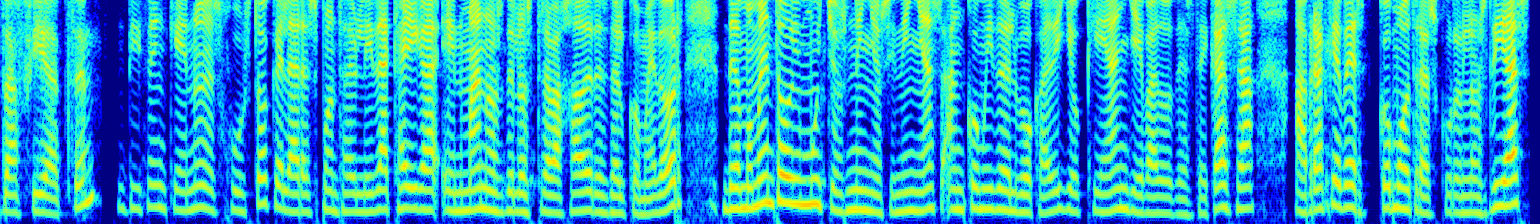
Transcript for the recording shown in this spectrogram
da fiatzen. Dicen que no es justo que la responsabilidad caiga en manos de los trabajadores del comedor. De momento hoy muchos niños y niñas han comido el bocadillo que han llevado desde casa. Habrá que ver cómo transcurren los días,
